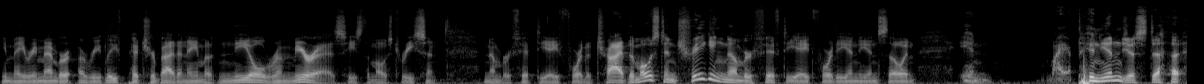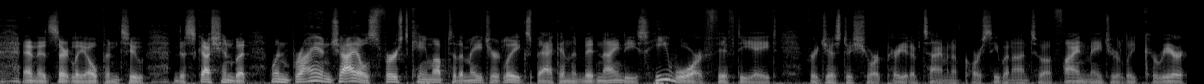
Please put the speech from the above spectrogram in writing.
You may remember a relief pitcher by the name of Neil Ramirez. He's the most recent number 58 for the tribe. The most intriguing number 58 for the Indians, though, in in my opinion, just uh, and it's certainly open to discussion. But when Brian Giles first came up to the major leagues back in the mid '90s, he wore 58 for just a short period of time, and of course, he went on to a fine major league career,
